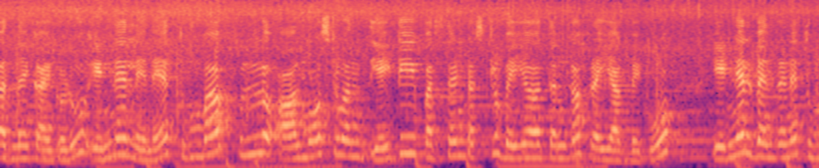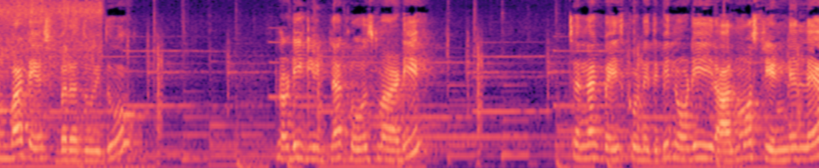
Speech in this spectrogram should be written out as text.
ಬದನೆಕಾಯಿಗಳು ಎಣ್ಣೆಯಲ್ಲೇ ತುಂಬ ಫುಲ್ಲು ಆಲ್ಮೋಸ್ಟ್ ಒಂದು ಏಯ್ಟಿ ಪರ್ಸೆಂಟ್ ಅಷ್ಟು ಬೇಯೋ ತನಕ ಫ್ರೈ ಆಗಬೇಕು. ಎಣ್ಣೆಲಿ ಬೆಂದ್ರೇ ತುಂಬ ಟೇಸ್ಟ್ ಬರೋದು ಇದು. ನೋಡಿ, ಈಗ ಲಿಡ್ನ ಕ್ಲೋಸ್ ಮಾಡಿ ಚೆನ್ನಾಗಿ ಬೇಯಿಸ್ಕೊಂಡಿದ್ದೀವಿ ನೋಡಿ ಆಲ್ಮೋಸ್ಟ್ ಎಣ್ಣೆಲ್ಲೇ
